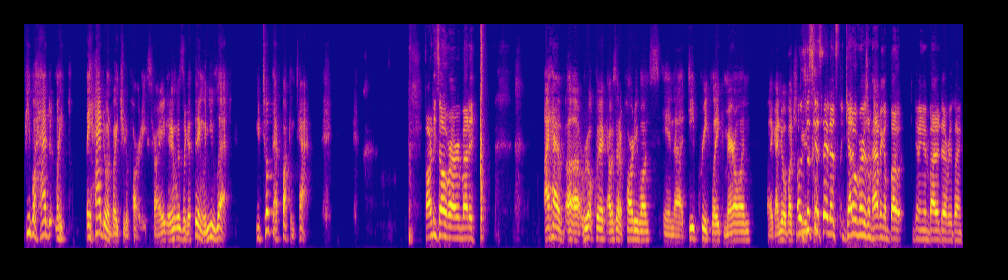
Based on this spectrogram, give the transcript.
people had to like they had to invite you to parties, right? And it was like a thing. When you left, you took that fucking tap. Party's over, everybody. I have uh, real quick. I was at a party once in uh, Deep Creek Lake, Maryland. Like I knew a bunch of. I was just gonna say that's the ghetto version of having a boat, getting invited to everything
